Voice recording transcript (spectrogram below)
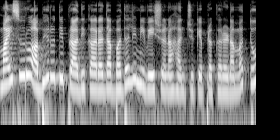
ಮೈಸೂರು ಅಭಿವೃದ್ಧಿ ಪ್ರಾಧಿಕಾರದ ಬದಲಿ ನಿವೇಶನ ಹಂಚಿಕೆ ಪ್ರಕರಣ ಮತ್ತು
